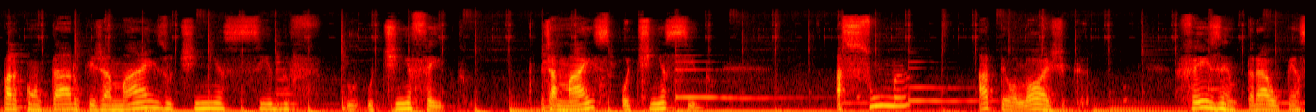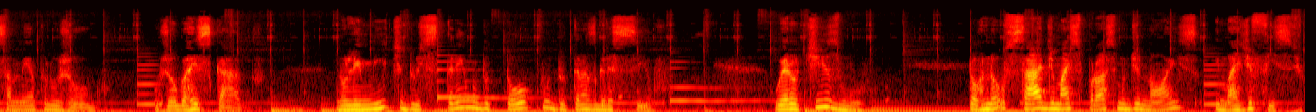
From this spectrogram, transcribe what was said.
para contar o que jamais o tinha sido o, tinha feito. Jamais o tinha sido a suma ateológica fez entrar o pensamento no jogo, o jogo arriscado, no limite do extremo do topo do transgressivo. O erotismo tornou o Sade mais próximo de nós e mais difícil.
